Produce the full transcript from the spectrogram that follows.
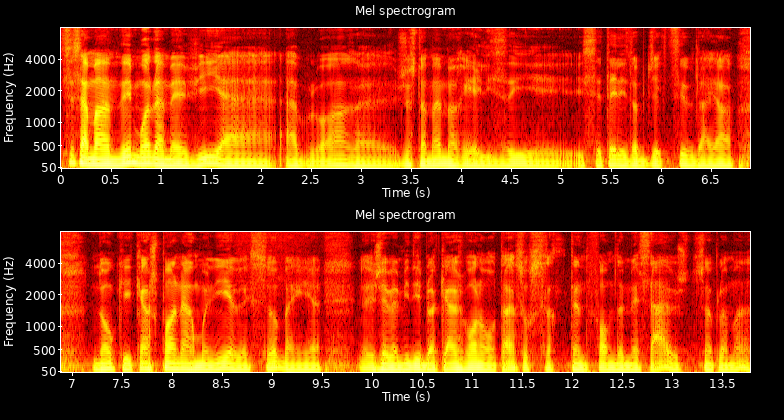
Tu ça m'a amené, moi, dans ma vie, à, vouloir euh, justement me réaliser. Et, c'était les objectifs, d'ailleurs. Donc, et quand je suis pas en harmonie avec ça, ben, euh, j'avais mis des blocages volontaires sur certaines formes de messages, tout simplement.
